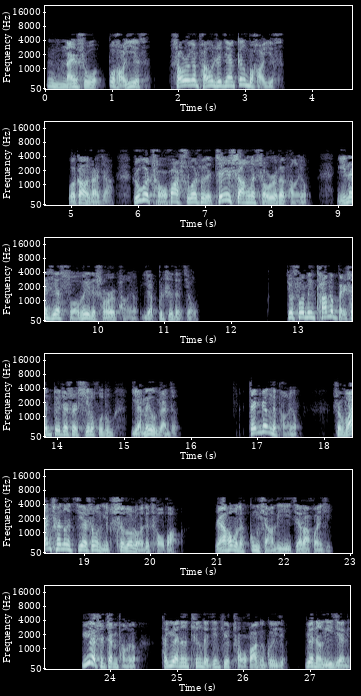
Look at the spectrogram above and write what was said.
难说，不好意思。熟人跟朋友之间更不好意思。我告诉大家，如果丑话说出来真伤了熟人和朋友，你那些所谓的熟人朋友也不值得交，就说明他们本身对这事稀里糊涂，也没有原则。真正的朋友是完全能接受你赤裸裸的丑话，然后呢，共享利益，皆大欢喜。越是真朋友。他越能听得进去丑话跟规矩，越能理解你；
